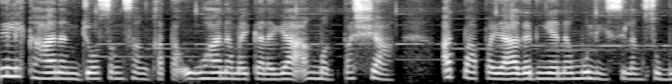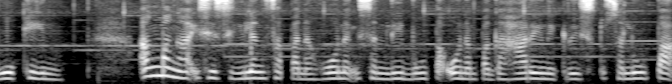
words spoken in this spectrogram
Nilikha ng Diyos ang sangkatauhan na may kalayaang magpasya at papayagan niya na muli silang subukin. Ang mga isisilang sa panahon ng isang libong taon ng paghahari ni Kristo sa lupa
